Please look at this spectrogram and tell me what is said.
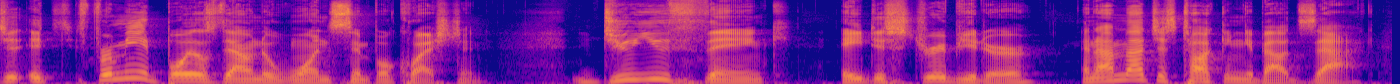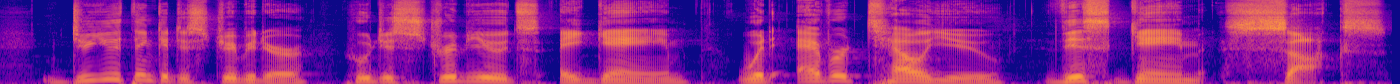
it for me, it boils down to one simple question: Do you think a distributor, and I'm not just talking about Zach, do you think a distributor who distributes a game would ever tell you this game sucks?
